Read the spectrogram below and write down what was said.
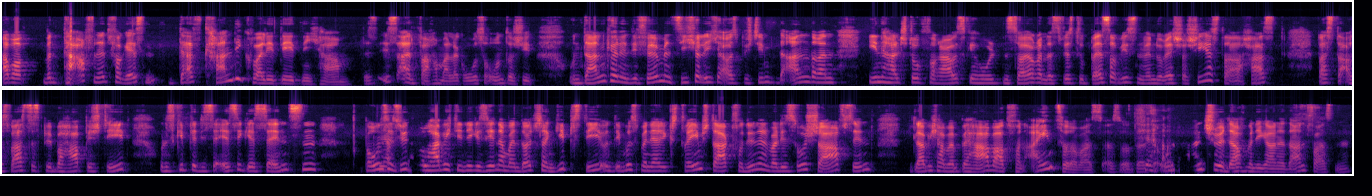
Aber man darf nicht vergessen, das kann die Qualität nicht haben. Das ist einfach mal ein großer Unterschied. Und dann können die Firmen sicherlich aus bestimmten anderen Inhaltsstoffen rausgeholten Säuren, das wirst du besser wissen, wenn du recherchierst da hast, was da, aus was das überhaupt besteht. Und es gibt ja diese Essigessenzen, bei uns ja. in Südtirol habe ich die nie gesehen, aber in Deutschland gibt es die und die muss man ja extrem stark verdünnen, weil die so scharf sind. Ich glaube, ich habe einen pH-Wert von 1 oder was. Also das, ja. ohne Handschuhe darf man die gar nicht anfassen. Ne?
